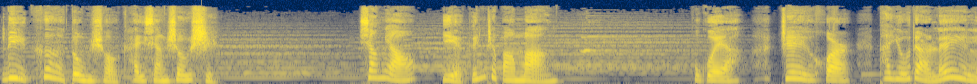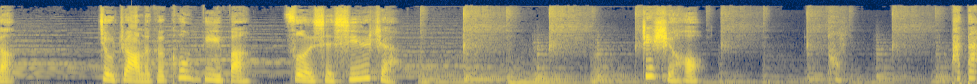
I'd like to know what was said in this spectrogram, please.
立刻动手开箱收拾，香苗也跟着帮忙。不过呀，这会儿他有点累了，就找了个空地方坐下歇着。这时候，砰，啪嗒，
